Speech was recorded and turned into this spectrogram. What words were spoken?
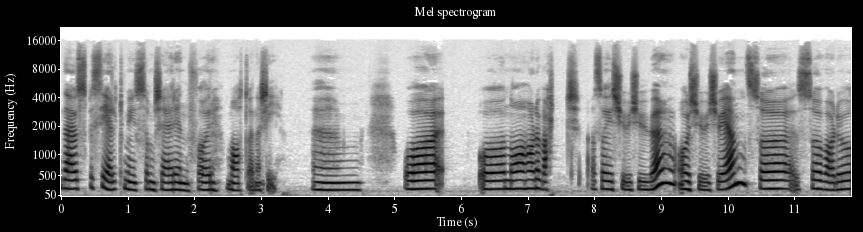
det er jo spesielt mye som skjer innenfor mat og energi. Um, og, og, nå har det vært Altså i 2020 og 2021 så, så var det jo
